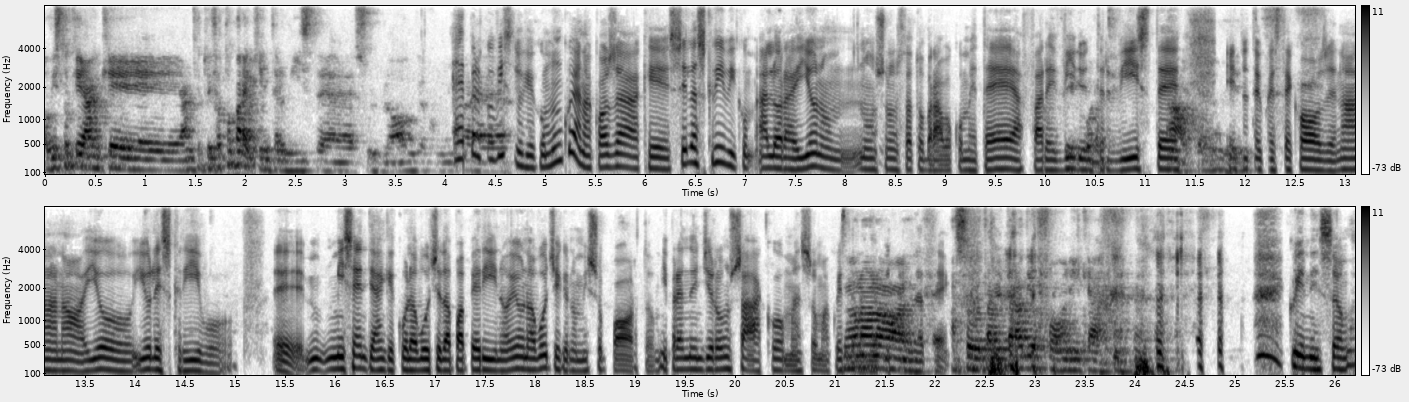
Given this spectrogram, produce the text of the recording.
ho visto che anche, anche, tu hai fatto parecchie interviste sul blog. Comunque... Eh, perché ho visto che comunque è una cosa che se la scrivi... Com- allora, io non, non, sono stato bravo come te a fare okay, video interviste ah, okay, e tutte queste cose. No, no, no, io, io le scrivo. Eh, mi senti anche con la voce da paperino. Io ho una voce che non mi sopporto. Mi prendo in giro un sacco, ma insomma, questa no, è no, no, assolutamente radiofonica. Quindi insomma,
